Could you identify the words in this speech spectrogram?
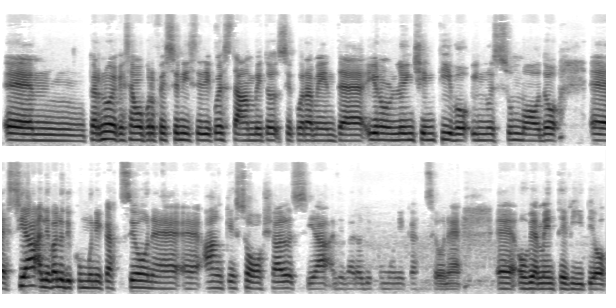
Ehm, per noi che siamo professionisti di quest'ambito, sicuramente io non lo incentivo in nessun modo, eh, sia a livello di comunicazione eh, anche social, sia a livello di comunicazione eh, ovviamente video.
